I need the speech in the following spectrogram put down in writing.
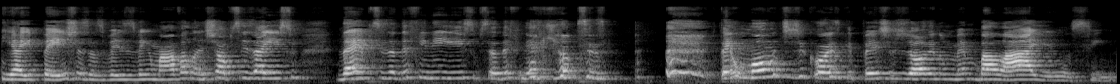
E aí, peixes, às vezes vem uma avalanche, ó, oh, precisa isso, né? Precisa definir isso, precisa definir aquilo, precisa. Tem um monte de coisa que peixe joga no mesmo balaio, assim?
